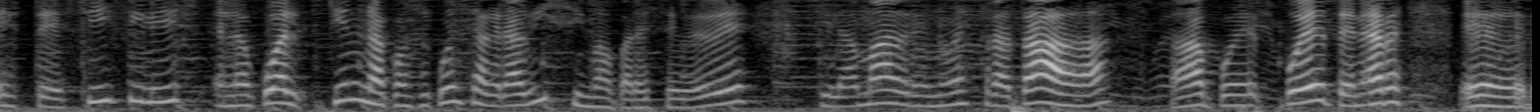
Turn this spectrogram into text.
este sífilis, en la cual tiene una consecuencia gravísima para ese bebé si la madre no es tratada. ¿ah? Puede, puede tener eh,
